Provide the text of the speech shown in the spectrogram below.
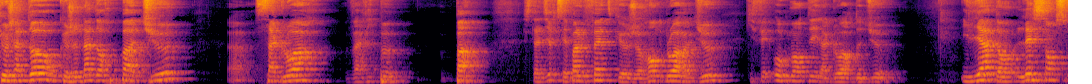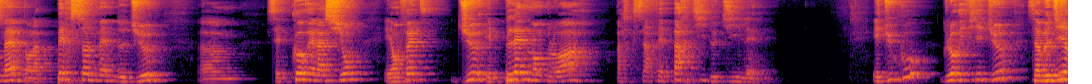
que j'adore ou que je n'adore pas Dieu, euh, sa gloire varie peu, pas. C'est-à-dire que ce n'est pas le fait que je rende gloire à Dieu qui fait augmenter la gloire de Dieu. Il y a dans l'essence même, dans la personne même de Dieu, euh, cette corrélation. Et en fait, Dieu est pleinement gloire parce que ça fait partie de qui il est. Et du coup, glorifier Dieu, ça veut dire,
